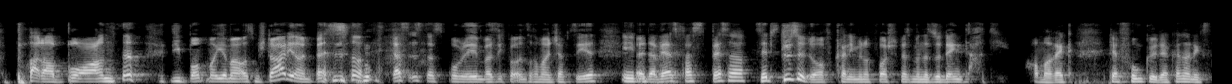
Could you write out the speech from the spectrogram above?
Paderborn, die bombt mal hier mal aus dem Stadion. Also, das ist das Problem, was ich bei unserer Mannschaft sehe. Äh, da wäre es fast besser, selbst Düsseldorf kann ich mir noch vorstellen, dass man da so denkt, ach, die hau mal weg, der Funkel, der kann doch nichts.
